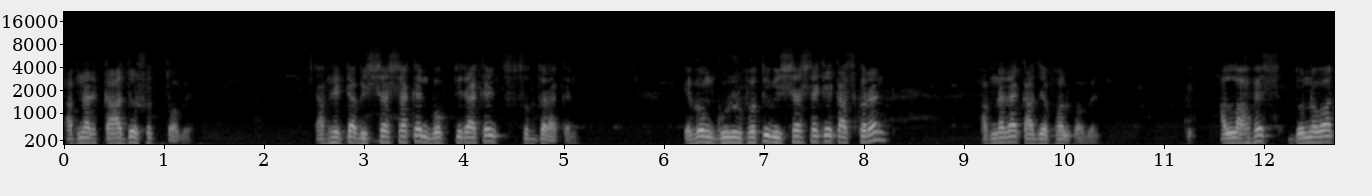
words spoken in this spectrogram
আপনার কাজও সত্য হবে। আপনি একটা বিশ্বাস রাখেন, ভক্তি রাখেন, শ্রদ্ধা রাখেন। এবং গুরুর প্রতি বিশ্বাস রেখে কাজ করেন, আপনারা কাজে ফল পাবেন। আল্লাহ হাফেজ, ধন্যবাদ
